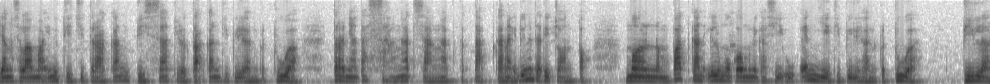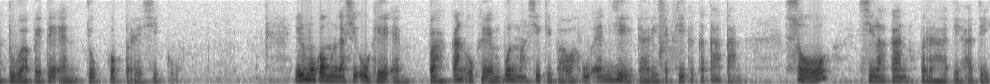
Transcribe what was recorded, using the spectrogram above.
yang selama ini dicitrakan bisa diletakkan di pilihan kedua, ternyata sangat-sangat ketat. Karena itu ini dari contoh, menempatkan ilmu komunikasi UNY di pilihan kedua, bila dua PTN cukup beresiko. Ilmu komunikasi UGM Bahkan UGM pun masih di bawah UNY dari segi keketatan. So, silakan berhati-hati.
